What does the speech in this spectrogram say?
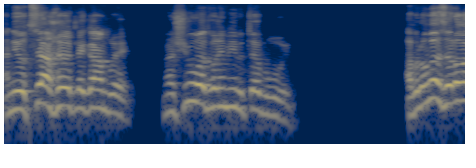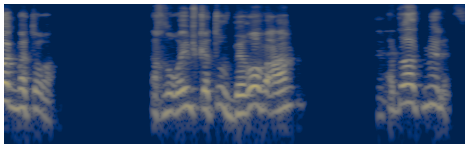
אני יוצא אחרת לגמרי. מהשיעור הדברים יהיו יותר ברורים. אבל הוא אומר, זה לא רק בתורה. אנחנו רואים שכתוב ברוב עם, הדרת מלך.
